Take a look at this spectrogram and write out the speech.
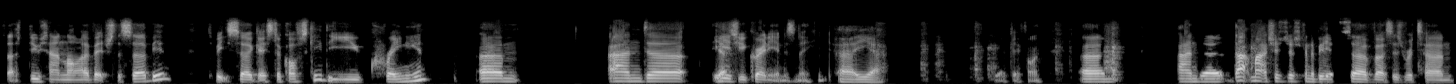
So that's Dusan Lajovic, the Serbian, to beat Sergei Stakhovsky, the Ukrainian. Um, and uh, he Yeah. is Ukrainian, isn't he? Uh, yeah. Yeah, okay, fine. Um, and uh, that match is just going to be a serve versus return.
